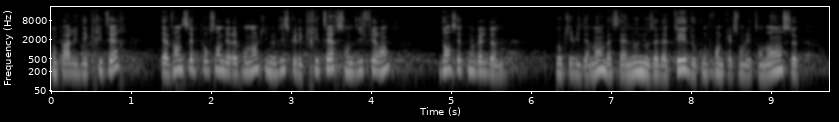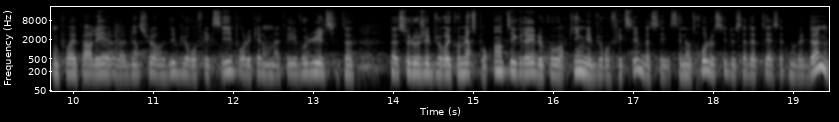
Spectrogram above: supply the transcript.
On parlait des critères. Il y a 27% des répondants qui nous disent que les critères sont différents dans cette nouvelle donne. Donc évidemment, bah, c'est à nous de nous adapter, de comprendre quelles sont les tendances. On pourrait parler euh, bah, bien sûr des bureaux flexibles pour lesquels on a fait évoluer le site euh, Se Loger Bureau et Commerce pour intégrer le coworking, les bureaux flexibles. Bah, c'est notre rôle aussi de s'adapter à cette nouvelle donne.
